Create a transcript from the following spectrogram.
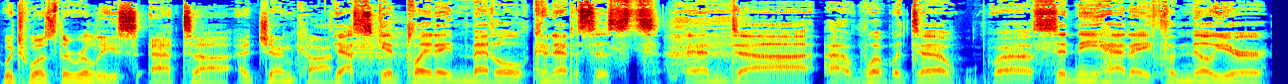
which was the release at, uh, at Gen Con. Yeah, Skid played a metal kineticist and, uh, uh, what would, uh, uh, Sydney had a familiar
